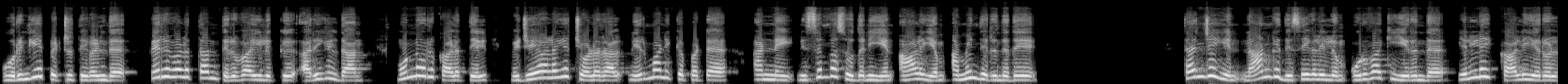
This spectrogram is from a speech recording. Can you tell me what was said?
ஒருங்கே பெற்று திகழ்ந்த பெருவளத்தான் திருவாயிலுக்கு அருகில்தான் முன்னொரு காலத்தில் விஜயாலய சோழரால் நிர்மாணிக்கப்பட்ட அன்னை நிசம்பசூதனியின் ஆலயம் அமைந்திருந்தது. தஞ்சையின் நான்கு திசைகளிலும் உருவாக்கியிருந்த எல்லை காளியருள்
